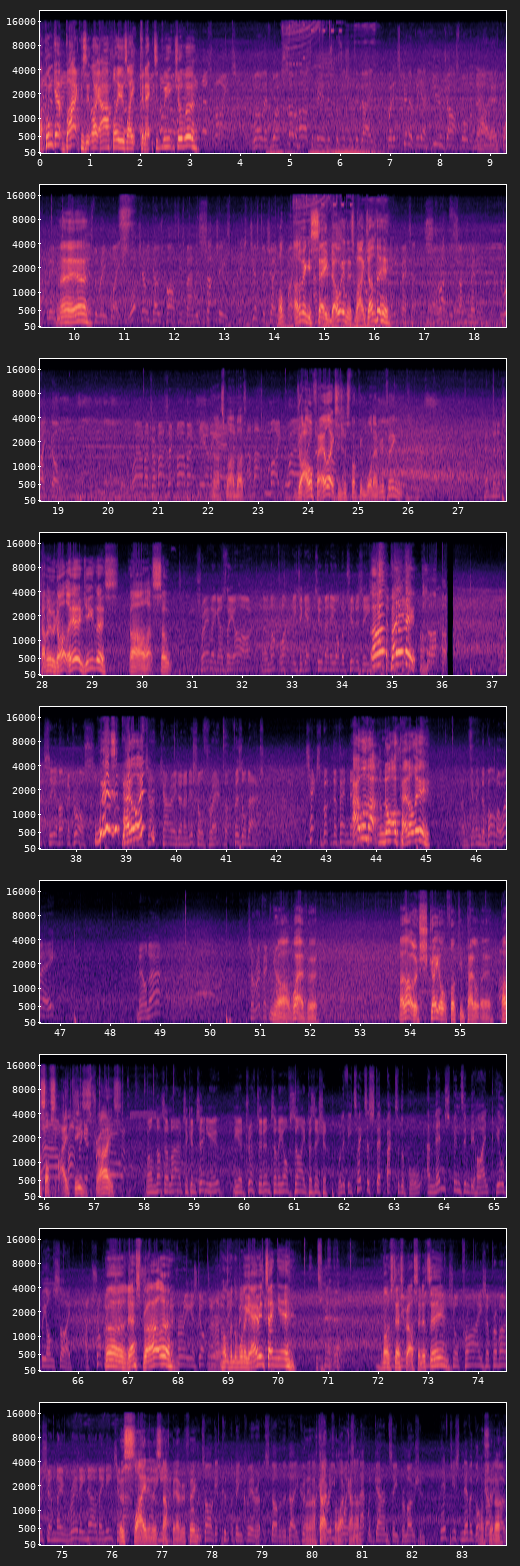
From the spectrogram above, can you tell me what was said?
I couldn't get back because it like our players like connected with each other. Well, they've worked so hard to be in this position today, but it's going to be a huge ask for them oh, now. yeah, he's blocking it. Yeah, yeah. Here's the replay. Watch how he goes past his man with such ease, and it's just a change Well, of pace. I don't think he's saved they're out in this match, not has he? any better. Struck with such venom. Great goal. Well, a dramatic moment near the That's my bad. and that might well Joao Felix has just fucking won everything. How many we got there? Jesus. Oh, that's so. Trailing as they are, they're not likely to get too many opportunities. Oh, penalty! Well, let's see about the cross. Where's the penalty? Carried an initial threat, but fizzled out. Textbook defending. How was that not a penalty? And giving the ball away. Milner. Terrific. Oh, whatever. Like, that was straight up fucking penalty. That's oh, offside. Jesus Christ. Well, not allowed to continue. He had drifted into the offside position. Well, if he takes a step back to the ball and then spins in behind, he'll be onside. A chopping Oh, challenge. desperate, aren't The they? referee has got to have I don't a think they big game in 10 years. Most desperate I've seen a the team. potential prize of promotion, they really know they need to Just sliding and quickly snapping here. everything. The target couldn't have been clearer at the start of the day, could uh, it? I can't go for that, can and I? that would guarantee promotion. They've just never got Oh, going, should I?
